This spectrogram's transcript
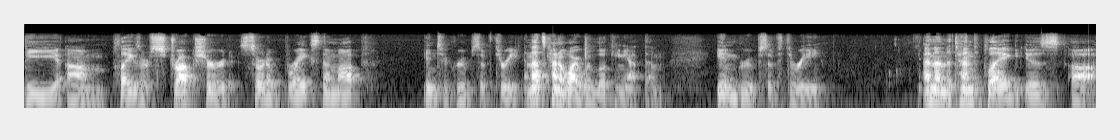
the um, plagues are structured sort of breaks them up into groups of three. And that's kind of why we're looking at them in groups of three. And then the 10th plague is uh,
